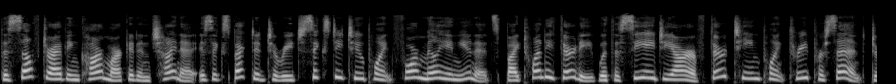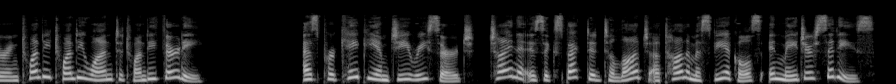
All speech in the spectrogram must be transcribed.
The self-driving car market in China is expected to reach 62.4 million units by 2030 with a CAGR of 13.3% during 2021 to 2030. As per KPMG research, China is expected to launch autonomous vehicles in major cities.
